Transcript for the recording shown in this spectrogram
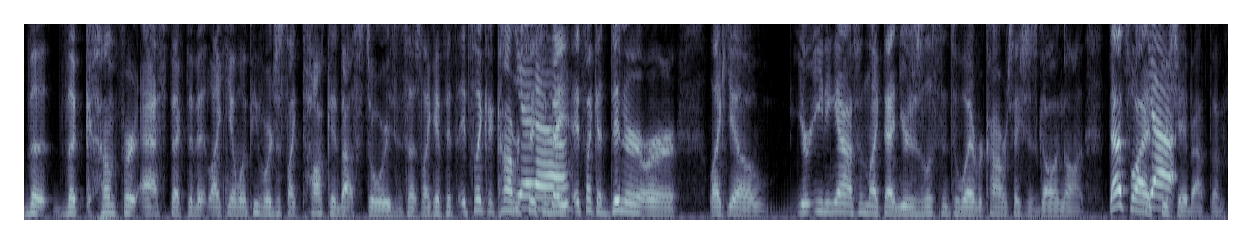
the the comfort aspect of it like you know when people are just like talking about stories and such like if it's, it's like a conversation Yeah. they it's like a dinner or like you know you're eating out something like that and you're just listening to whatever conversation is going on that's why i Yeah. appreciate about them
